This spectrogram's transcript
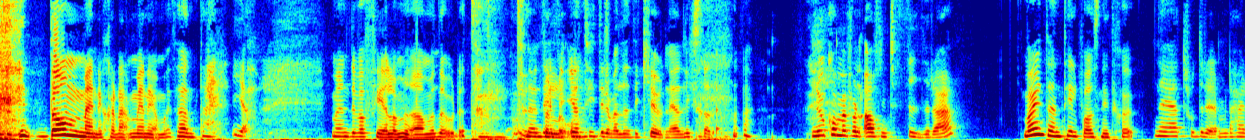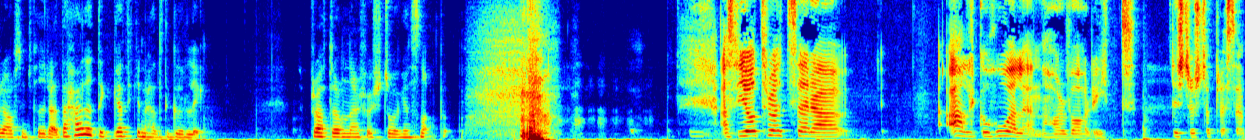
de människorna menar jag med töntar. Ja. Men det var fel om jag använde ordet tönt. Det, Förlåt. jag tyckte det var lite kul när jag lyssnade. Nu kommer från avsnitt fyra. Var det inte en till på avsnitt sju? Nej jag trodde det, men det här är avsnitt fyra. Det här är lite, jag tycker den här är lite gullig. Pratar om när jag först såg en snopp. Alltså jag tror att så här, alkoholen har varit Det största pressen.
